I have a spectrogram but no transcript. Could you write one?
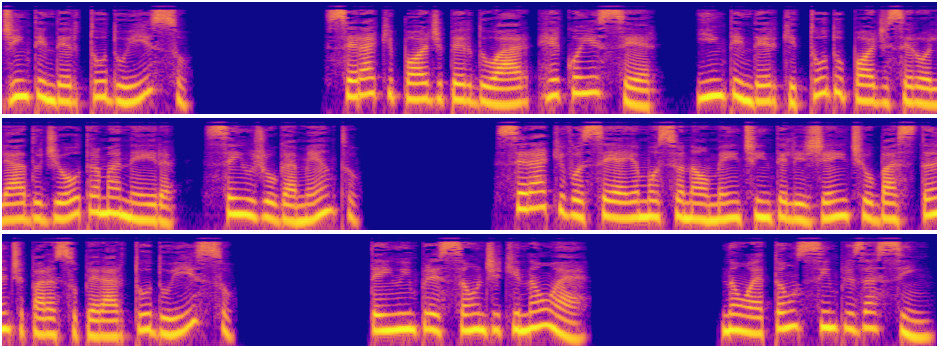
de entender tudo isso? Será que pode perdoar, reconhecer, e entender que tudo pode ser olhado de outra maneira, sem o julgamento? Será que você é emocionalmente inteligente o bastante para superar tudo isso? Tenho impressão de que não é. Não é tão simples assim.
